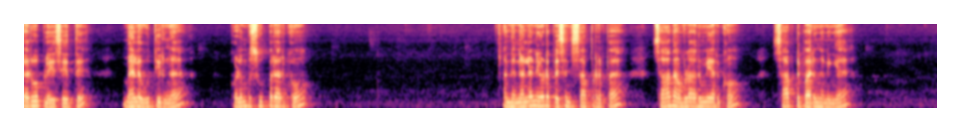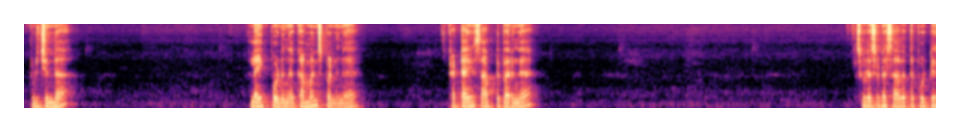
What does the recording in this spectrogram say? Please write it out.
கருவேப்பிலையை சேர்த்து மேலே ஊற்றிடுங்க குழம்பு சூப்பராக இருக்கும். அந்த நல்லெண்ணெயோட பிசைஞ்சு சாப்பிட்றப்ப சாதம் அவ்வளோ அருமையாக இருக்கும். சாப்பிட்டு பாருங்கள் நீங்கள் பிடிச்சிருந்தா லைக் போடுங்க கமெண்ட்ஸ் பண்ணுங்கள் கட்டாயம் சாப்பிட்டு பாருங்கள் சுட சுட சாதத்தை போட்டு.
